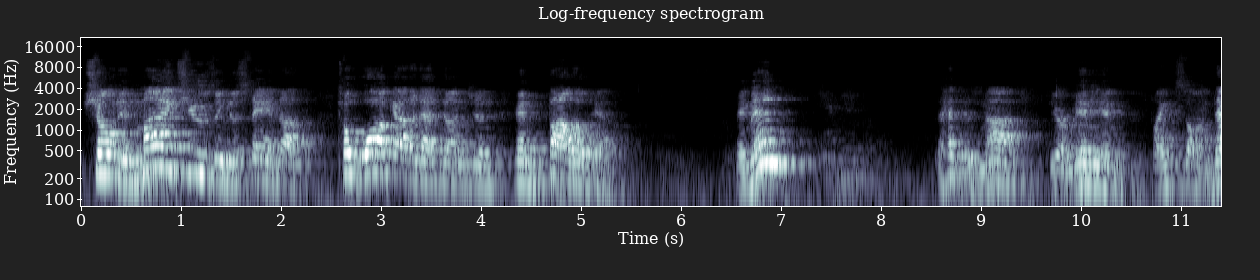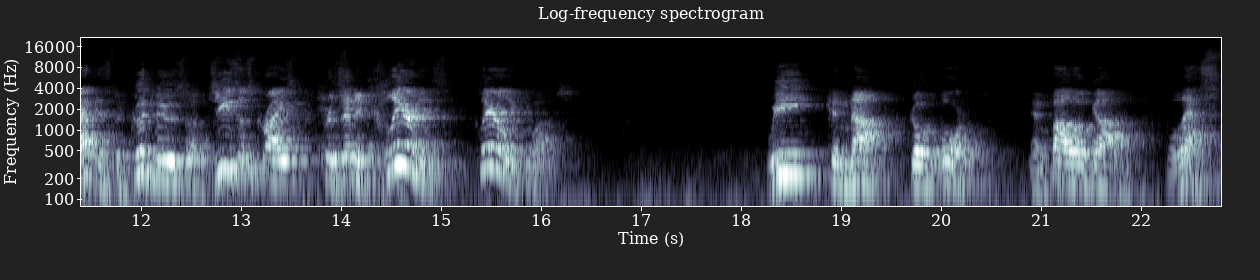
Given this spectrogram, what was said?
shown in my choosing to stand up, to walk out of that dungeon and follow him. Amen? That is not the Arminian fight song. That is the good news of Jesus Christ presented clearness, clearly to us. We cannot go forth and follow God lest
